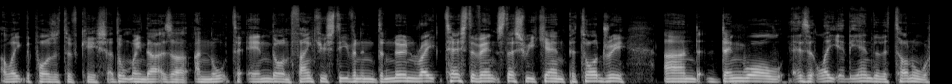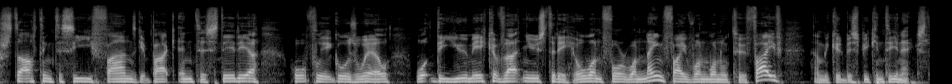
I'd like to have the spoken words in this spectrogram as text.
I like the positive case. I don't mind that as a, a note to end on. Thank you, Stephen and Dunoon. Right, test events this weekend. Pittodrie and Dingwall. Is it light at the end of the tunnel? We're starting to see fans get back into stadia. Hopefully it goes well. What do you make of that news today? 01419511025 and we could be speaking to you next.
